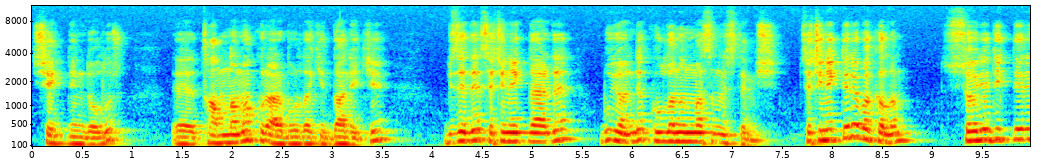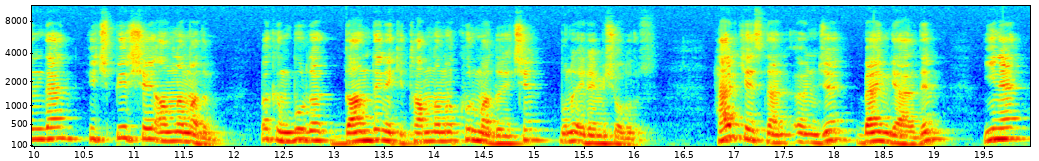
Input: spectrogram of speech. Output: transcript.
şeklinde olur? E, tamlama kurar buradaki Daneki. Bize de seçeneklerde bu yönde kullanılmasını istemiş. Seçeneklere bakalım. Söylediklerinden hiçbir şey anlamadım. Bakın burada dandeneki tamlama kurmadığı için bunu elemiş oluruz. Herkesten önce ben geldim. Yine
